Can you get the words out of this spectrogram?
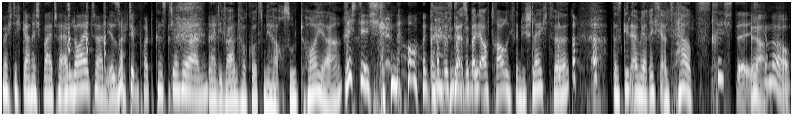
Möchte ich gar nicht weiter erläutern. Ihr sollt den Podcast ja hören. Na, die waren vor kurzem ja auch so teuer. Richtig, genau. Und da muss Da man ist man ja auch traurig, wenn die schlecht wird. Das geht einem ja richtig ans Herz. Richtig, Ja. genau.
